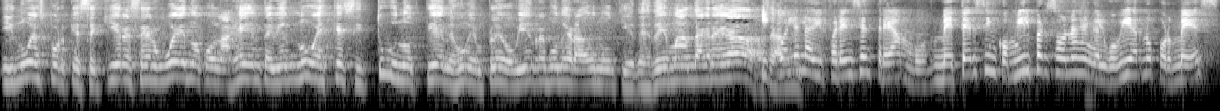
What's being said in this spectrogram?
Y no es porque se quiere ser bueno con la gente, bien, no, es que si tú no tienes un empleo bien remunerado, no tienes demanda agregada. O ¿Y sea, cuál es la diferencia entre ambos? Meter 5 mil personas en el gobierno por mes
